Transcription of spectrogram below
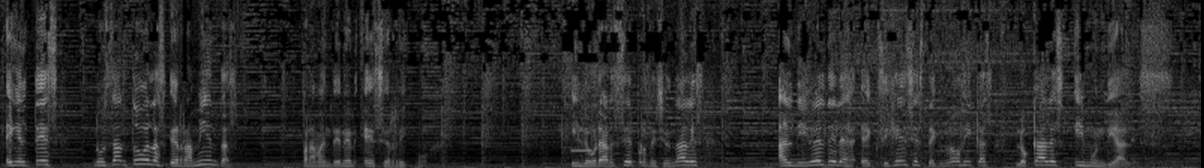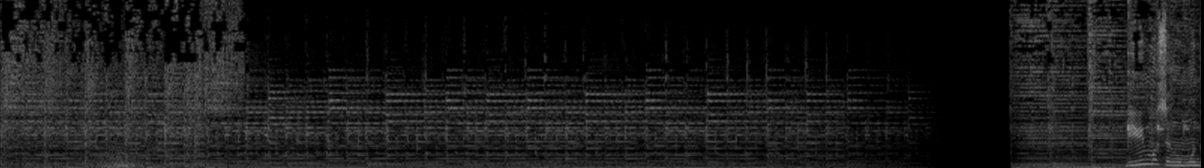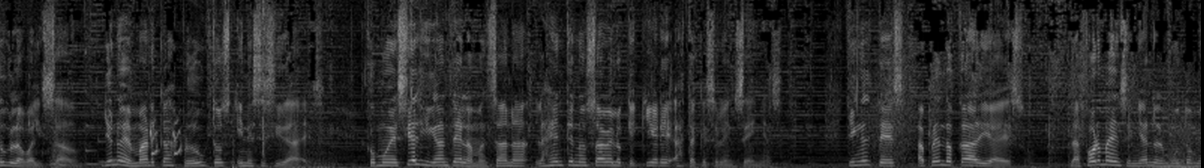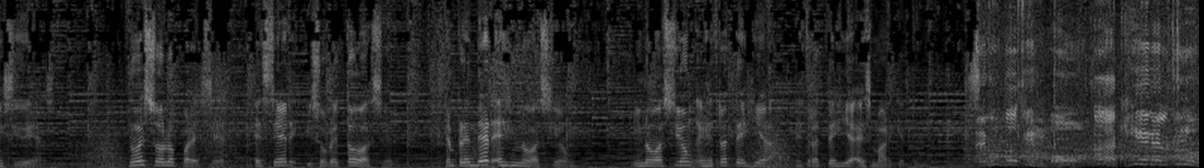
En el test nos dan todas las herramientas para mantener ese ritmo y lograr ser profesionales al nivel de las exigencias tecnológicas locales y mundiales. Vivimos en un mundo globalizado, lleno de marcas, productos y necesidades. Como decía el gigante de la manzana, la gente no sabe lo que quiere hasta que se lo enseñas. Y en el test aprendo cada día eso, la forma de enseñarle al mundo mis ideas. No es solo parecer, es ser y sobre todo hacer. Emprender es innovación. Innovación es estrategia, estrategia es marketing. Segundo tiempo, aquí en el club.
